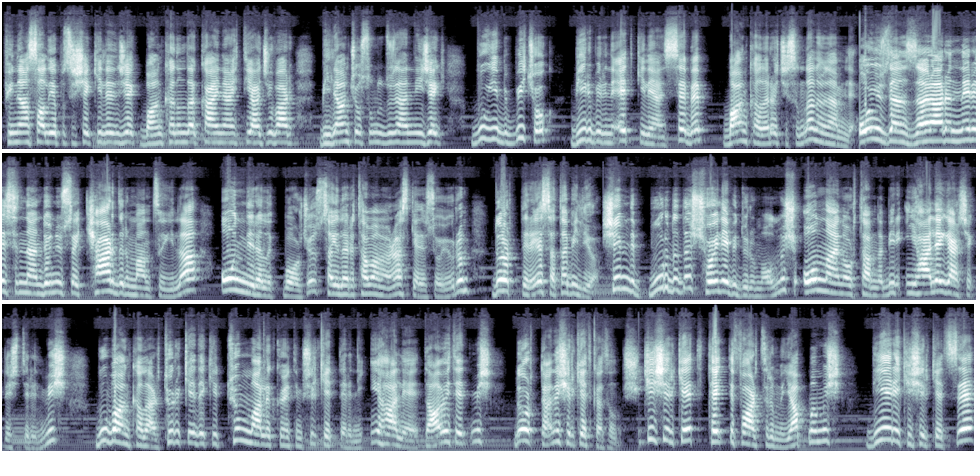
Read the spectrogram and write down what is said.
finansal yapısı şekillenecek, bankanın da kaynağı ihtiyacı var, bilançosunu düzenleyecek. Bu gibi birçok birbirini etkileyen sebep bankalar açısından önemli. O yüzden zararın neresinden dönülse kardır mantığıyla 10 liralık borcu sayıları tamamen rastgele söylüyorum 4 liraya satabiliyor. Şimdi burada da şöyle bir durum olmuş. Online ortamda bir ihale gerçekleştirilmiş. Bu bankalar Türkiye'deki tüm varlık yönetim şirketlerini ihaleye davet etmiş. 4 tane şirket katılmış. 2 şirket teklif artırımı yapmamış. Diğer iki şirket ise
